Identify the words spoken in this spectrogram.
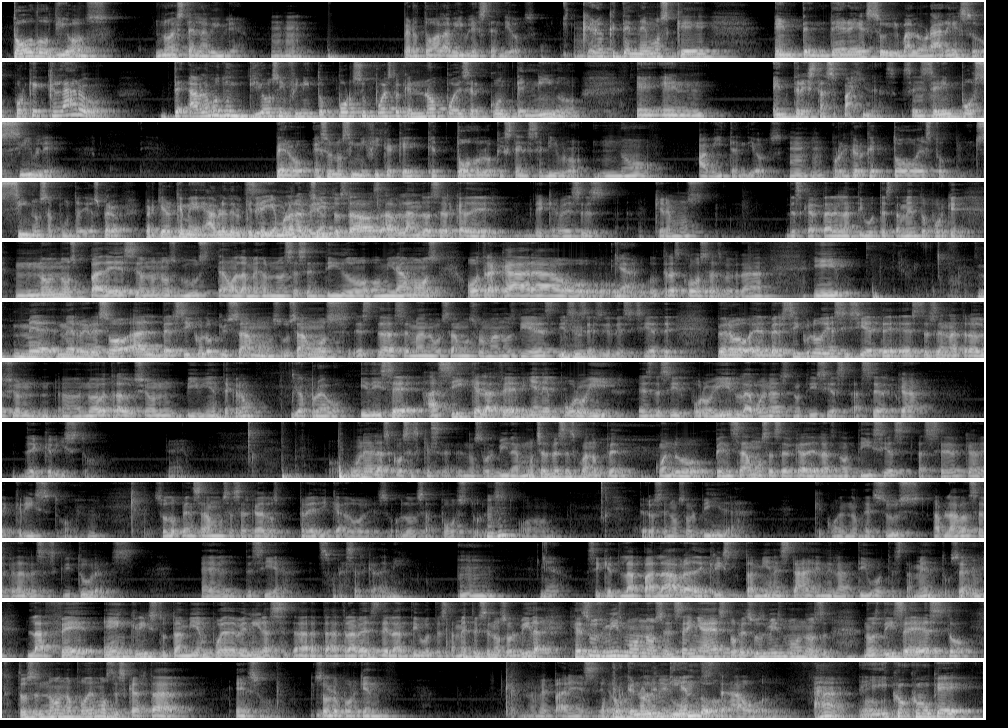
todo Dios no está en la Biblia, uh -huh. pero toda la Biblia está en Dios. Y uh -huh. creo que tenemos que entender eso y valorar eso, porque claro, hablamos de un Dios infinito, por supuesto que no puede ser contenido en, en entre estas páginas. O sea, uh -huh. Sería imposible. Pero eso no significa que, que, todo lo que está en este libro no habita en Dios. Uh -huh. Porque creo que todo esto sí nos apunta a Dios. Pero, pero quiero que me hable de lo que sí, te llamó la rapidito, atención. Estabas hablando acerca de, de que a veces queremos descartar el Antiguo Testamento porque no nos parece o no nos gusta o a lo mejor no hace sentido o miramos otra cara o, yeah. o otras cosas, ¿verdad? Y me, me, regresó al versículo que usamos. Usamos esta semana, usamos Romanos 10, 16 uh -huh. y 17. Pero el versículo 17, esto es en la traducción, uh, nueva traducción viviente, creo. Yo apruebo. Y dice, así que la fe viene por oír, es decir, por oír las buenas noticias acerca de Cristo. Okay. Una de las cosas que se nos olvida, muchas veces cuando, cuando pensamos acerca de las noticias acerca de Cristo, uh -huh. solo pensamos acerca de los predicadores o los apóstoles, uh -huh. o, pero se nos olvida que cuando Jesús hablaba acerca de las escrituras, Él decía, son acerca de mí. Mm, yeah. Así que la palabra de Cristo también está en el Antiguo Testamento. O sea, uh -huh. la fe en Cristo también puede venir a, a, a, través del Antiguo Testamento y se nos olvida. Jesús mismo nos enseña esto, Jesús mismo nos, nos dice esto. Entonces, no, no podemos descartar eso solo yeah. porque no me parece. O porque o no, no lo me entiendo. Gusta, o, Ajá, y como que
